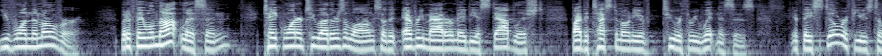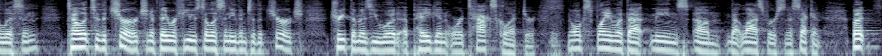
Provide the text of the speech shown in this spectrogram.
you've won them over. But if they will not listen, Take one or two others along so that every matter may be established by the testimony of two or three witnesses. If they still refuse to listen, tell it to the church, and if they refuse to listen even to the church, treat them as you would a pagan or a tax collector. And I'll explain what that means, um, that last verse, in a second. But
